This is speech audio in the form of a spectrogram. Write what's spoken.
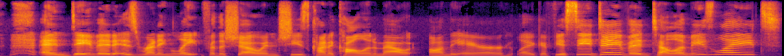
and David is running late for the show, and she's kind of calling him out on the air. Like, if you see David, tell him he's late.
